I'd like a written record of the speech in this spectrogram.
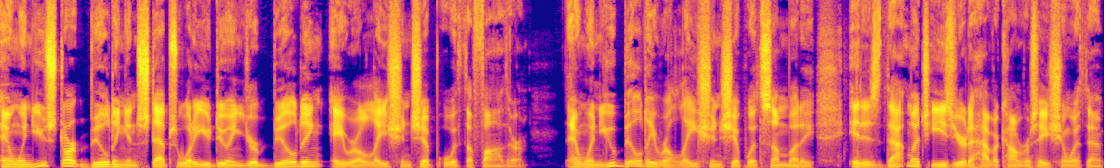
And when you start building in steps, what are you doing? You're building a relationship with the Father. And when you build a relationship with somebody, it is that much easier to have a conversation with them.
